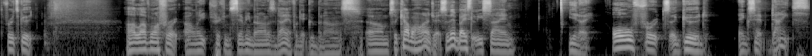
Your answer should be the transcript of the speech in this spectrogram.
the fruit's good. I love my fruit. I'll eat freaking 70 bananas a day if I get good bananas. Um, so carbohydrates. So they're basically saying, you know, all fruits are good except dates,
